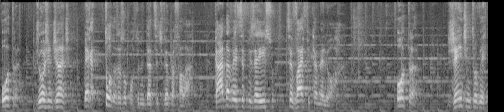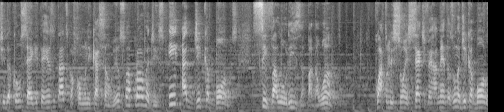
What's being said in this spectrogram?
Outra, de hoje em diante, pega todas as oportunidades que você tiver para falar. Cada vez que você fizer isso, você vai ficar melhor. Outra, Gente introvertida consegue ter resultados com a comunicação. Eu sou a prova disso. E a dica bônus: se valoriza, Padawan. Quatro lições, sete ferramentas, uma dica bônus.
